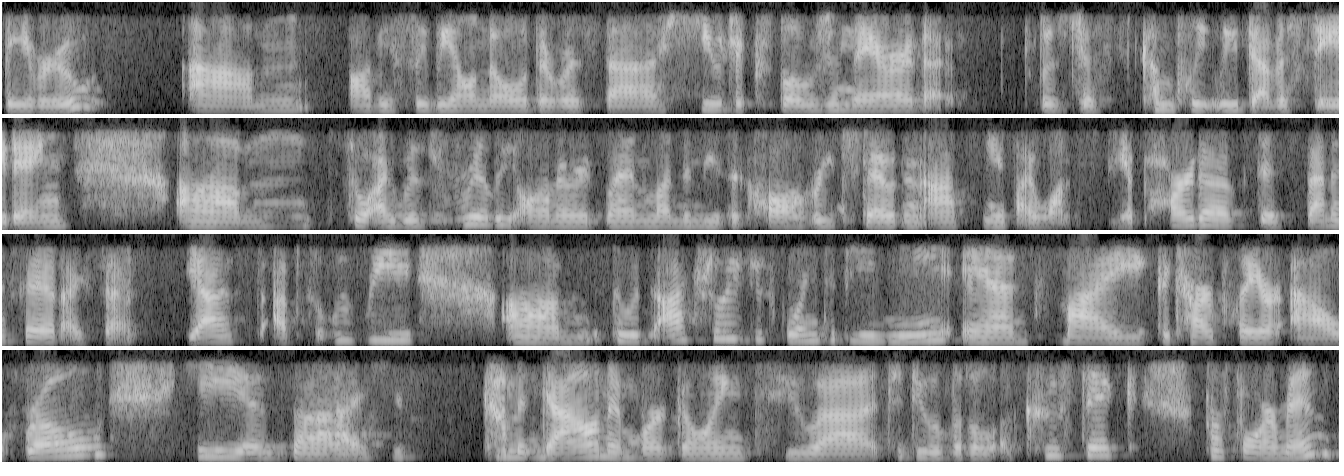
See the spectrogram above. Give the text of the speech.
Beirut. Um, obviously, we all know there was the huge explosion there that was just completely devastating. Um, so I was really honored when London Music Hall reached out and asked me if I wanted to be a part of this benefit. I said yes, absolutely. Um, so it's actually just going to be me and my guitar player Al Rowe. He is uh, he's coming down, and we're going to uh, to do a little acoustic performance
